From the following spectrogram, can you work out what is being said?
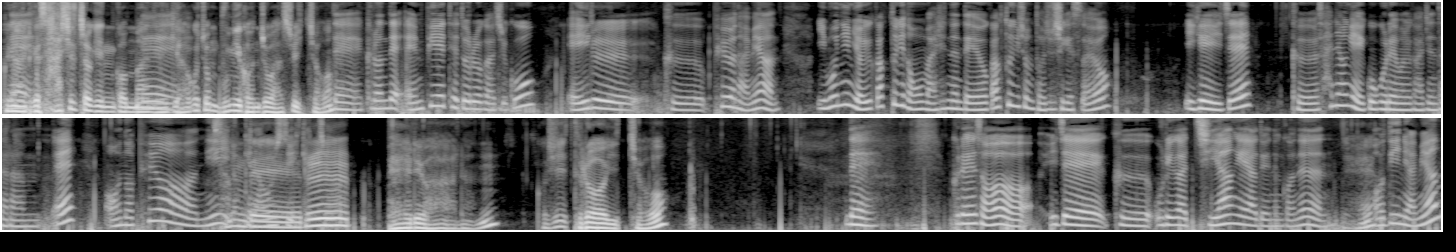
그냥 네. 이렇게 사실적인 것만 네. 얘기하고 좀 몸이 건조할 수 있죠. 네. 그런데 MP의 태도를 가지고 A를 그 표현하면 이모님 여기 깍두기 너무 맛있는데요. 깍두기 좀 더 주시겠어요? 이게 이제 그 산형의 에고그램을 가진 사람의 언어 표현이 이렇게 나올 수 있겠죠. 상대를 배려하는 것이 들어 있죠. 네. 그래서 이제 그 우리가 지향해야 되는 거는 네. 어디냐면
